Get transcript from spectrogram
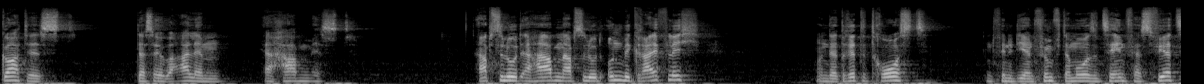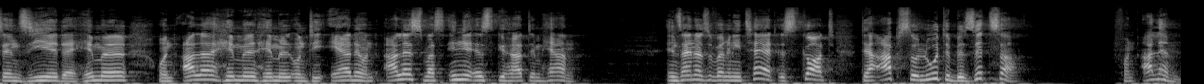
Gott ist, dass er über allem erhaben ist. Absolut erhaben, absolut unbegreiflich. Und der dritte Trost, den findet ihr in 5. Mose 10, Vers 14. Siehe, der Himmel und aller Himmel, Himmel und die Erde und alles, was in ihr ist, gehört dem Herrn. In seiner Souveränität ist Gott der absolute Besitzer von allem.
